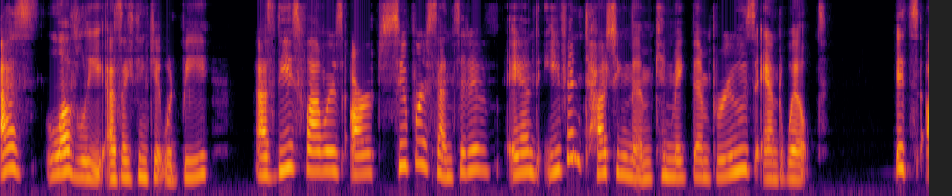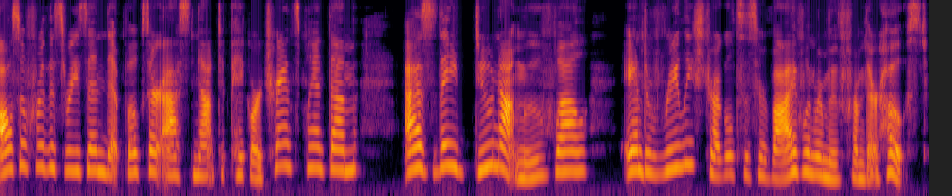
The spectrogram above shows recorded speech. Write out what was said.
as lovely as I think it would be, as these flowers are super sensitive and even touching them can make them bruise and wilt. It's also for this reason that folks are asked not to pick or transplant them, as they do not move well and really struggle to survive when removed from their host.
